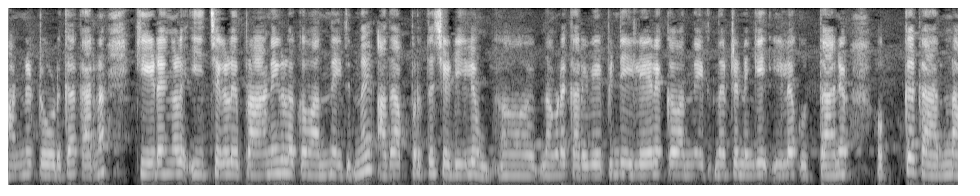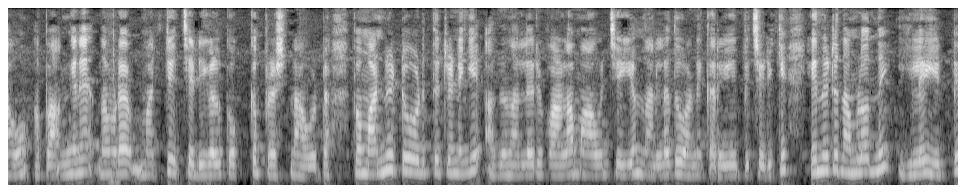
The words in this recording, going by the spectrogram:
മണ്ണ് ഇട്ട് കൊടുക്കുക. കാരണം കീടങ്ങൾ ഈച്ചകൾ പ്രാണികളൊക്കെ വന്നിരുന്ന് അത് അപ്പുറത്തെ ചെടിയിലും നമ്മുടെ കറിവേപ്പിന്റെ ഇലയിലൊക്കെ വന്നിരുന്നിട്ടുണ്ടെങ്കിൽ ഇല കുത്താനും ഒക്കെ കാരണമാവും. അപ്പൊ അങ്ങനെ നമ്മുടെ മറ്റ് ചെടികൾക്കൊക്കെ പ്രശ്നമാവും കേട്ടോ. അപ്പൊ മണ്ണിട്ട് കൊടുത്തിട്ടുണ്ടെങ്കിൽ അത് നല്ലൊരു വളമാവും ചെയ്യും. നല്ലതുമാണ് കറിവേപ്പ് ചെടിക്ക് എന്നിട്ട് നമ്മളൊന്ന് ഇലയിട്ട്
